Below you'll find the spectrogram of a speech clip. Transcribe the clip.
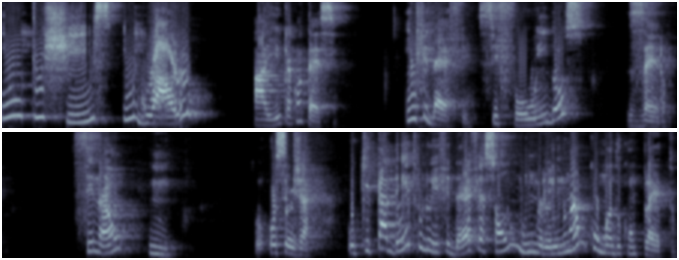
int x igual, aí o que acontece? Infdef, se for Windows, 0. Se não, 1. Um. Ou seja, o que está dentro do ifdef é só um número, ele não é um comando completo,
